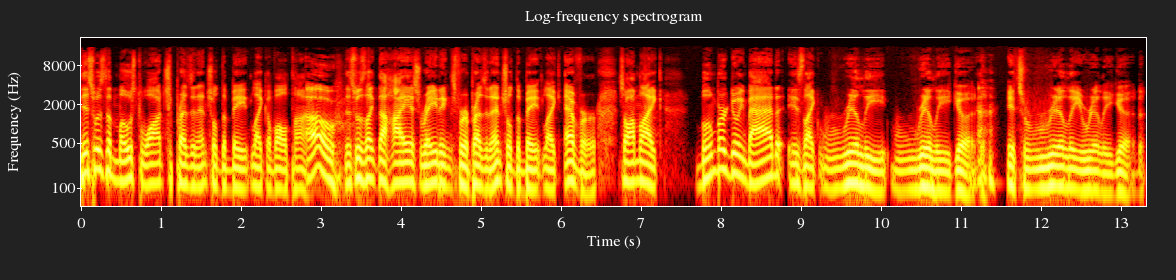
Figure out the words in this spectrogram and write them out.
this was the most watched presidential debate like of all time. Oh. This was like the highest ratings for a presidential debate like ever. So I'm like, Bloomberg doing bad is like really, really good. it's really, really good.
